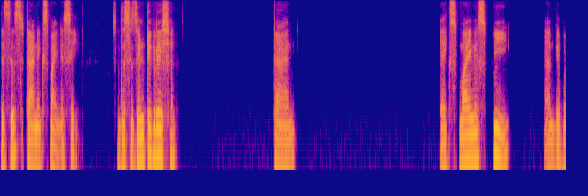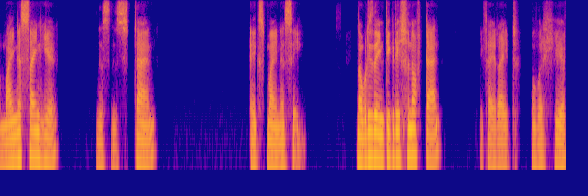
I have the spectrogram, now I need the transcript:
this is tan x minus a. So this is integration tan x minus b and we have a minus sign here. This is tan x minus a. Now, what is the integration of tan? If I write over here,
